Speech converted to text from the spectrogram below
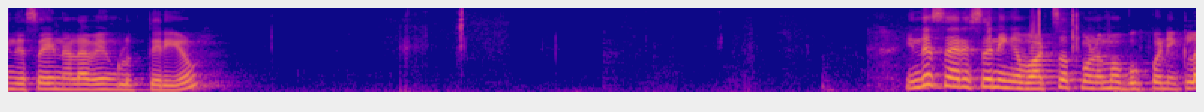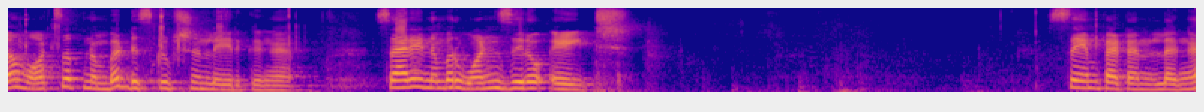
இந்த சைடு நல்லாவே உங்களுக்கு தெரியும். இந்த சாரீஸை நீங்கள் வாட்ஸ்அப் மூலமாக புக் பண்ணிக்கலாம். வாட்ஸ்அப் நம்பர் டிஸ்கிரிப்ஷனில் இருக்குங்க. Saree number one zero eight same pattern இல்லைங்க.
